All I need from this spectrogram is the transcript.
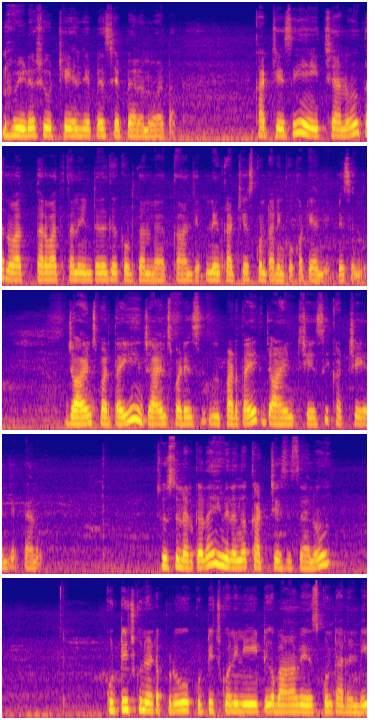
నువ్వు వీడియో షూట్ చేయని చెప్పేసి చెప్పాను అనమాట కట్ చేసి ఇచ్చాను. తర్వాత తర్వాత తను ఇంటి దగ్గర కుడతాను లేక అని చెప్పి నేను కట్ చేసుకుంటాను ఇంకొకటి అని చెప్పేసింది. జాయింట్స్ పడతాయి జాయింట్స్ పడేసి పడతాయి జాయింట్ చేసి కట్ చేయని చెప్పాను. చూస్తున్నారు కదా ఈ విధంగా కట్ చేసేసాను. కుట్టించుకునేటప్పుడు కుట్టించుకొని నీట్గా బాగా వేసుకుంటారండి.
